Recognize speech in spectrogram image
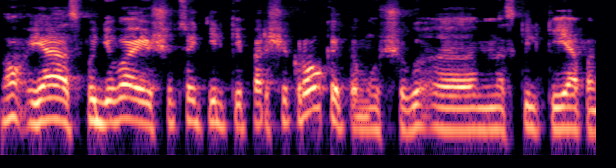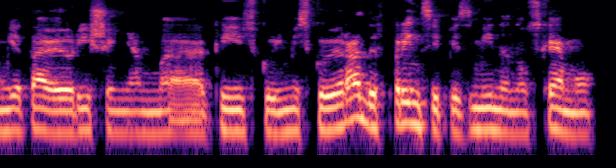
Ну я сподіваюся, що це тільки перші кроки, тому що е, наскільки я пам'ятаю, рішенням е, Київської міської ради в принципі змінено схему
